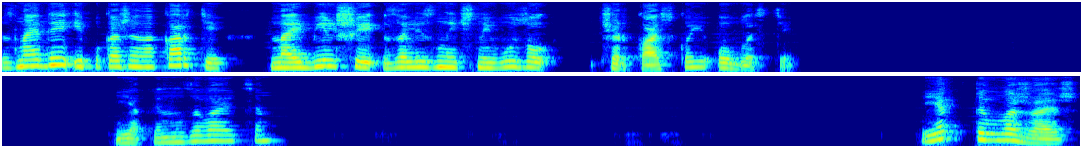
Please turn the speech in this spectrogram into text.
Знайди і покажи на карті найбільший залізничний вузол Черкаської області. Як він називається? Як ти вважаєш,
